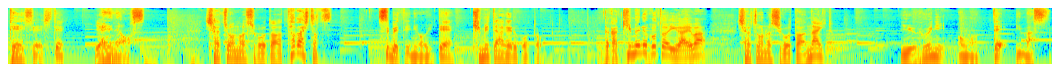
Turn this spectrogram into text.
訂正してやり直す。社長の仕事はただ一つ。全てにおいて決めてあげること。だから決めること以外は社長の仕事はないと。いうふうに思っています。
